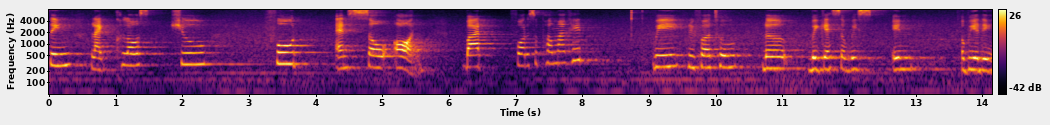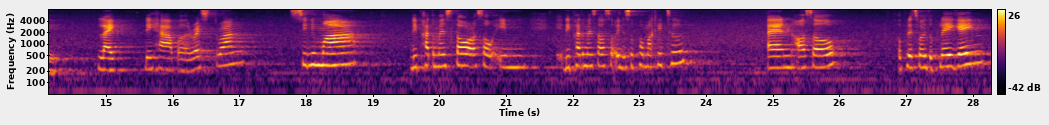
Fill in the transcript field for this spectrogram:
things like clothes shoe food and so on. But for the supermarket we refer to the biggest service in a building. Like they have a restaurant cinema department store also in department store also in the supermarket too. And also a place for you to play game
